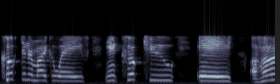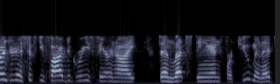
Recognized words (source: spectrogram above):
cooked in a microwave and cooked to a 165 degrees Fahrenheit then let stand for two minutes,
